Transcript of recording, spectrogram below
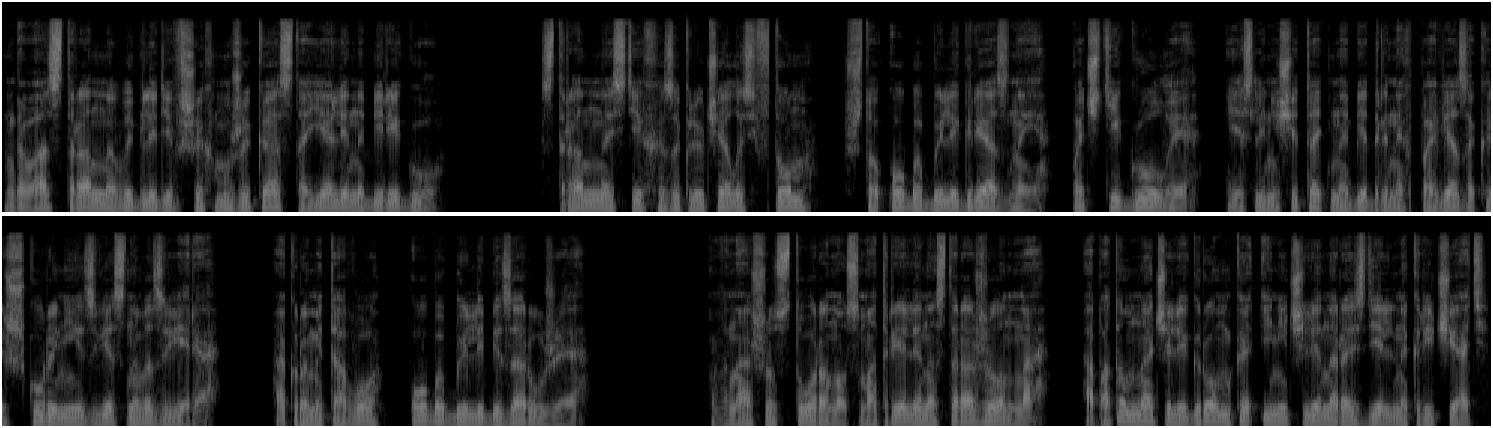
Два странно выглядевших мужика стояли на берегу. Странность их заключалась в том, что оба были грязные, почти голые, если не считать набедренных повязок из шкуры неизвестного зверя. А кроме того, оба были без оружия. В нашу сторону смотрели настороженно, а потом начали громко и нечленораздельно кричать.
